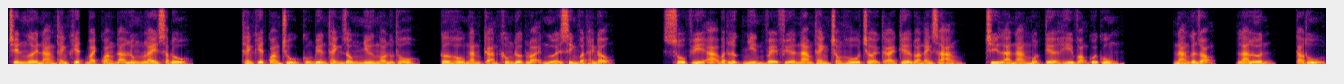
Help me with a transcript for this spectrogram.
Trên người nàng thánh khiết bạch quang đã lung lay sắp đổ. Thánh khiết quang trụ cũng biến thành giống như ngón nút thô, cơ hồ ngăn cản không được loại người sinh vật hành động. Sophie a bất lực nhìn về phía nam thành trong hố trời cái kia đoàn ánh sáng, chỉ là nàng một tia hy vọng cuối cùng. Nàng gân giọng, la lớn, cao thủ,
